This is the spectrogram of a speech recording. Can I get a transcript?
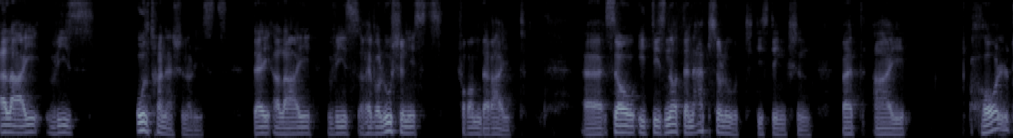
ally with ultranationalists. They ally with revolutionists from the right. Uh, so it is not an absolute distinction, but I hold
